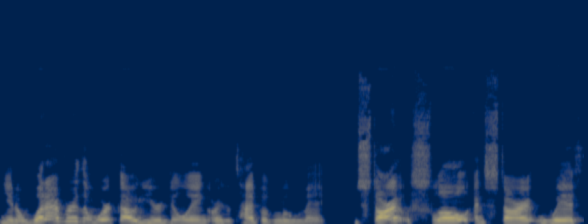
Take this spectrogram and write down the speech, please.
you know whatever the workout you're doing or the type of movement start slow and start with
